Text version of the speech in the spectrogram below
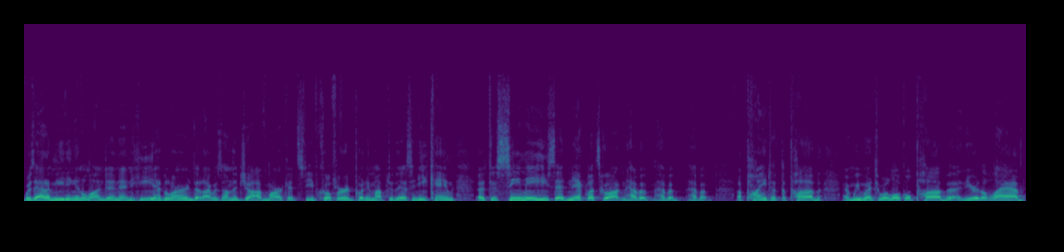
was at a meeting in London and he had learned that I was on the job market. Steve Kuffler had put him up to this and he came uh, to see me. He said, Nick, let's go out and have a, have a, have a a pint at the pub, and we went to a local pub near the lab,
